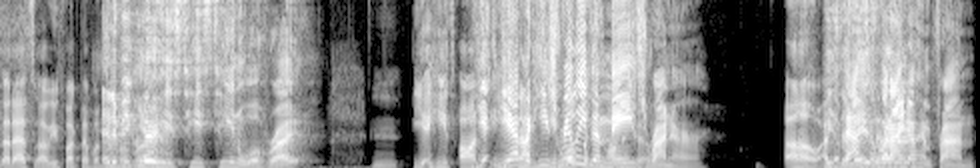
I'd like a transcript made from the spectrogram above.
so that's why we fucked up on. And to the be clear, he's he's Teen Wolf, right? N- yeah, he's on. Yeah, he's yeah but he's Teen Wolf, really but the he's maze show. runner. Oh, I He's never the That's Maze what that. I know him from.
